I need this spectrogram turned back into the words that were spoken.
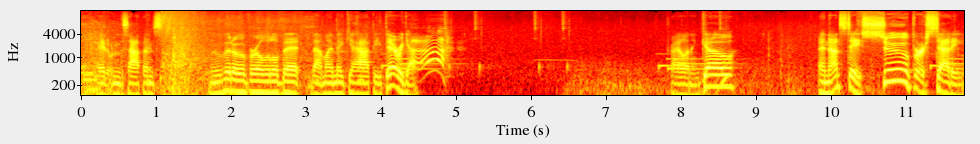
I hate it when this happens. Move it over a little bit. That might make you happy. There we go. Try letting go. And that stays super steady.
